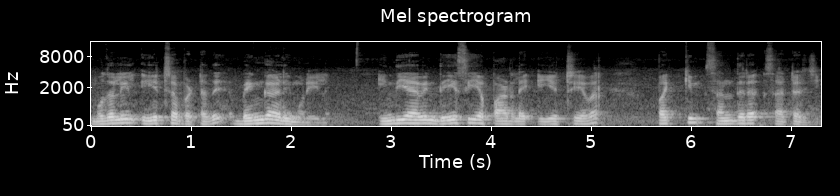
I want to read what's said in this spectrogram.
முதலில் இயற்றப்பட்டது பெங்காலி மொழியில். இந்தியாவின் தேசிய பாடலை இயற்றியவர் பக்கிம் சந்திர சாட்டர்ஜி.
